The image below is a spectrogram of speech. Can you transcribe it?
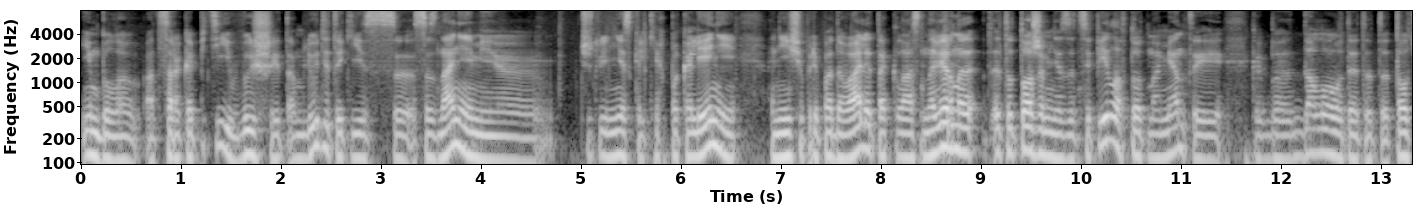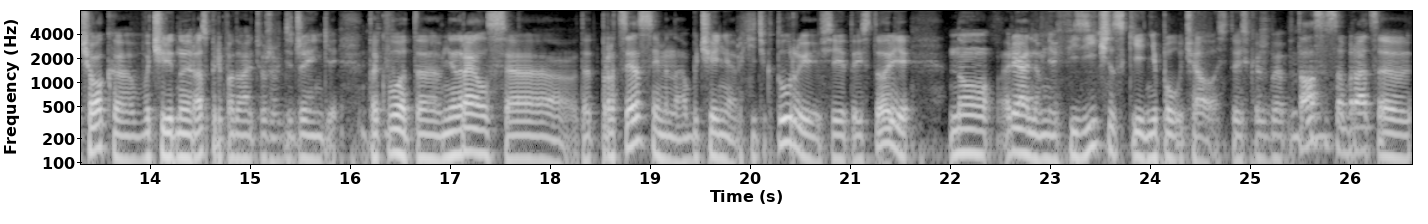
им было от 45 и выше, там люди такие с сознаниями э, чуть ли нескольких поколений, они еще преподавали так классно. Наверное, это тоже мне зацепило в тот момент и как бы дало вот этот толчок э, в очередной раз преподавать уже в диджейнге. Так вот, э, мне нравился этот процесс именно обучения архитектуры и всей этой истории, но реально мне физически не получалось. То есть как бы я пытался собраться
